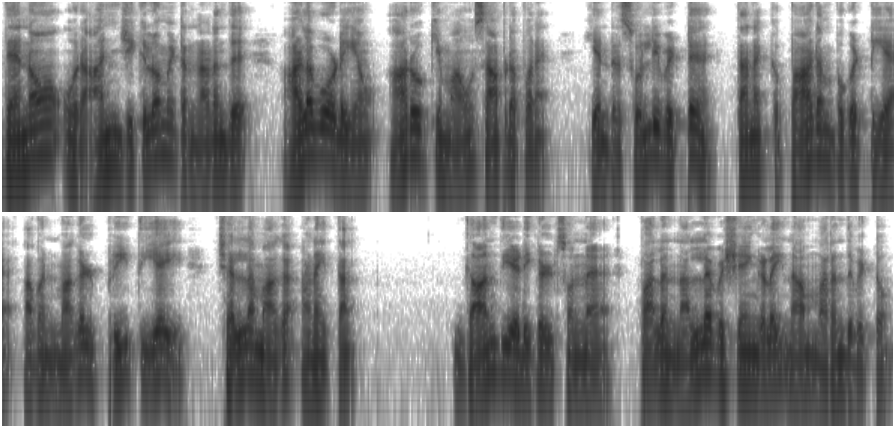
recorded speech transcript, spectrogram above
தினம் ஒரு அஞ்சு கிலோமீட்டர் நடந்து அளவோடையும் ஆரோக்கியமாகவும் சாப்பிட போகிறேன் என்று சொல்லிவிட்டு தனக்கு பாடம் புகட்டிய அவன் மகள் பிரீத்தியை செல்லமாக அணைத்தான். காந்தியடிகள் சொன்ன பல நல்ல விஷயங்களை நாம் மறந்துவிட்டோம்.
